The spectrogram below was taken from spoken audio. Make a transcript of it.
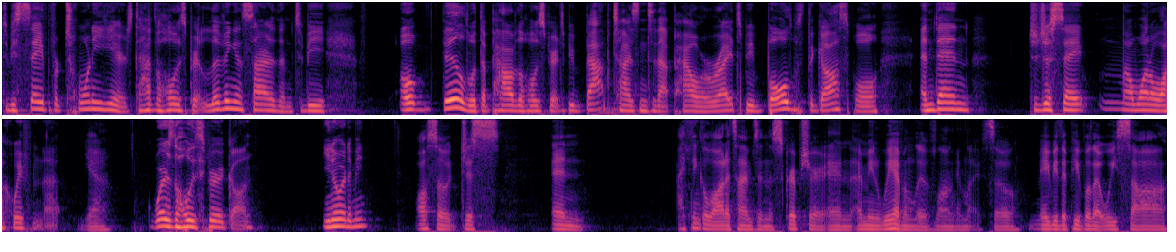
to be saved for 20 years, to have the Holy Spirit living inside of them, to be oh, filled with the power of the Holy Spirit, to be baptized into that power, right? To be bold with the gospel, and then to just say, "Mm, I want to walk away from that. yeah Where's the Holy Spirit gone? You know what I mean? also just and I think a lot of times in the scripture, and I mean, we haven't lived long in life, so maybe the people that we saw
